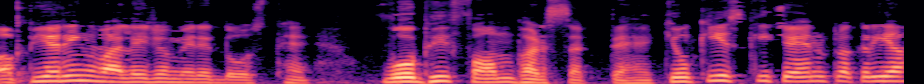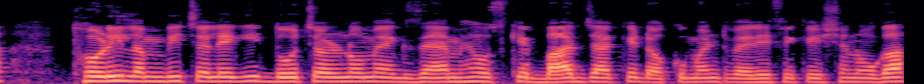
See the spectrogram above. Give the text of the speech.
अपियरिंग वाले जो मेरे दोस्त हैं, वो भी फॉर्म भर सकते हैं, क्योंकि इसकी चयन प्रक्रिया थोड़ी लंबी चलेगी। दो चरणों में एग्ज़ाम है, उसके बाद जाके डॉक्यूमेंट वेरिफिकेशन होगा।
